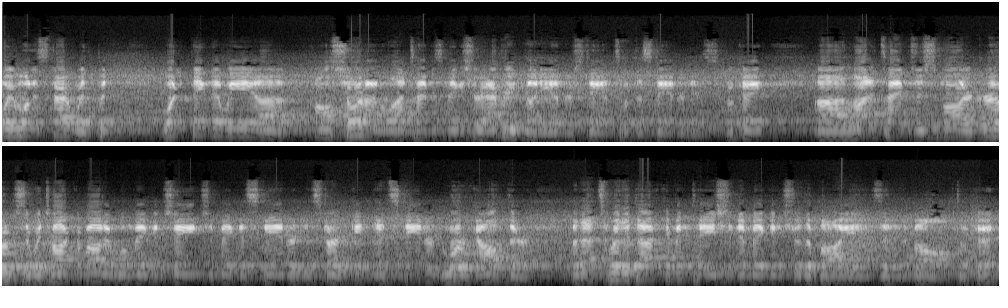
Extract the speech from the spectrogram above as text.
we want to start with. But one thing that we uh, fall short on a lot of times is making sure everybody understands what the standard is. Okay, uh, a lot of times there's smaller groups and we talk about it, we'll make a change and make a standard and start getting that standard work out there. But that's where the documentation and making sure the buy-ins involved. Okay.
